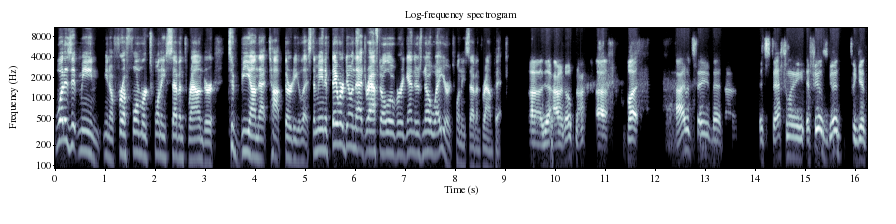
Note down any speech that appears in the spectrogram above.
what does it mean you know for a former 27th rounder to be on that top 30 list? I mean if they were doing that draft all over again there's no way you're a 27th round pick. Uh yeah i would hope not. Uh but i would say that uh, it's definitely it feels good to get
